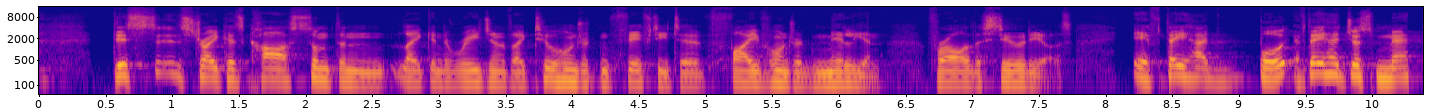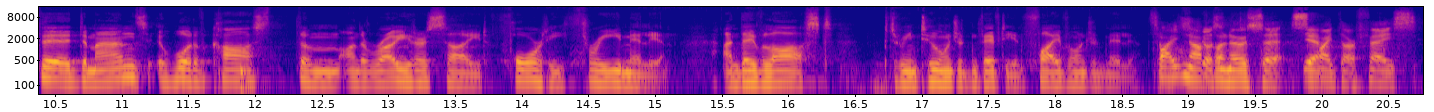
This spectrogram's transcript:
this strike has cost something like in the region of like 250 to 500 million for all the studios. If they had bu- if they had just met the demands it would have cost them on the writer's side 43 million. And they've lost between 250 and 500 million. So Biting just- on uh, Yeah. spite their face.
